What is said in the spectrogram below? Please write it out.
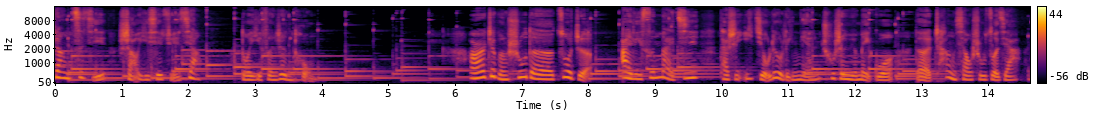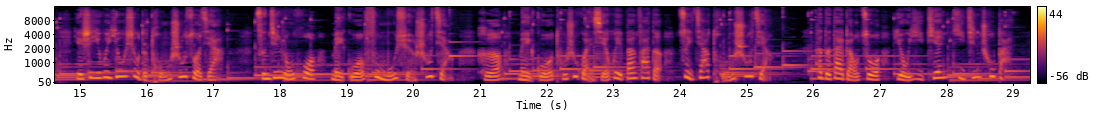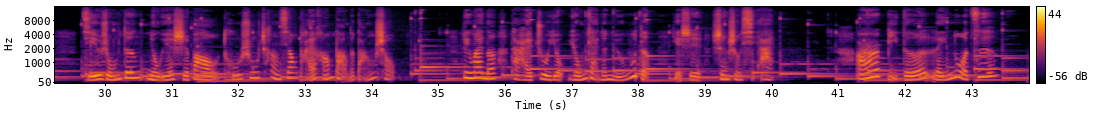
让自己少一些倔强，多一份认同。而这本书的作者艾丽森·麦基，他是一九六零年出生于美国的畅销书作家，也是一位优秀的童书作家，曾经荣获美国父母选书奖和美国图书馆协会颁发的最佳童书奖。他的代表作《有一天》一经出版，即荣登《纽约时报》图书畅销排行榜的榜首。另外呢，他还著有《勇敢的女巫》等，也是深受喜爱。而彼得·雷诺兹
